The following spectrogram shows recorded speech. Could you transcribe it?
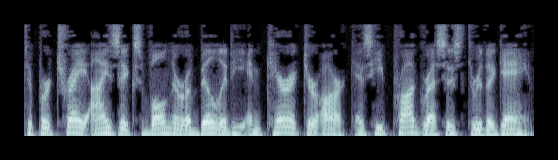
to portray Isaac's vulnerability and character arc as he progresses through the game."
